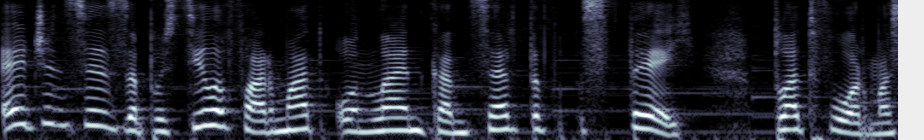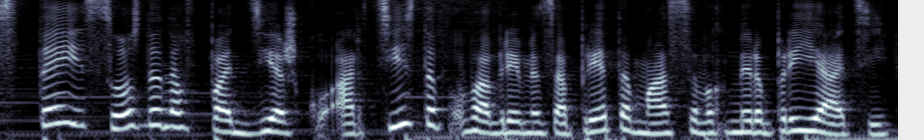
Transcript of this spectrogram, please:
Agency запустило формат онлайн-концертов Stay. Платформа Stay создана в поддержку артистов во время запрета массовых мероприятий.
